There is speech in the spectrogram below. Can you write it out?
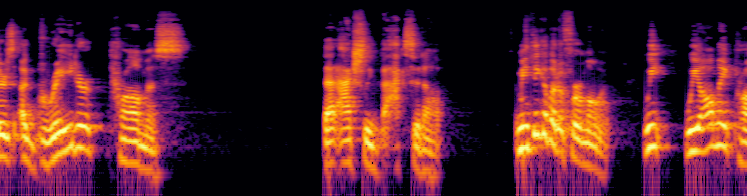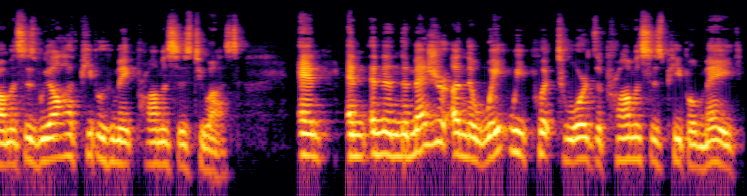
there's a greater promise that actually backs it up. I mean, think about it for a moment. We, we all make promises, we all have people who make promises to us. And, and, and then the measure and the weight we put towards the promises people make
